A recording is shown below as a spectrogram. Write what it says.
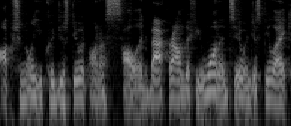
optional. You could just do it on a solid background if you wanted to and just be like,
